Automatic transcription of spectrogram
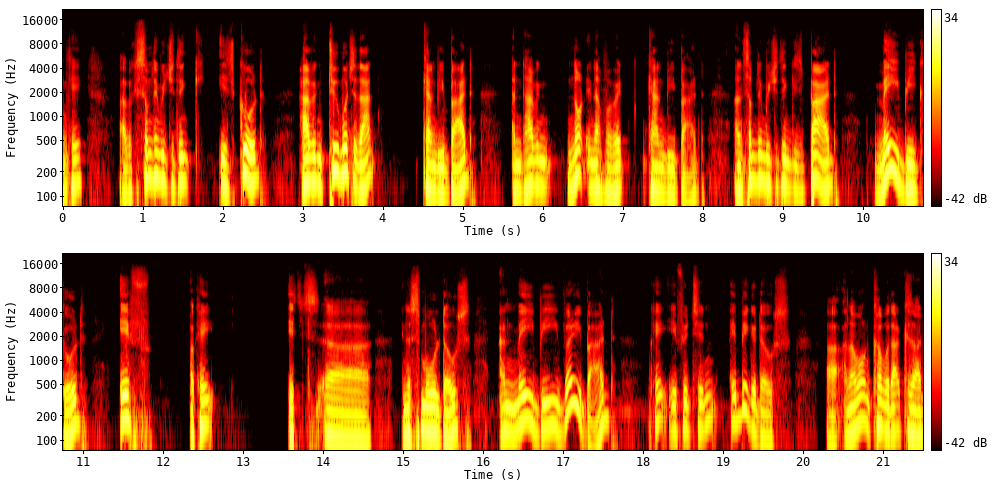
Okay, uh, because something which you think is good, having too much of that can be bad, and having not enough of it can be bad. And something which you think is bad may be good if, okay, it's uh, in a small dose, and may be very bad, okay, if it's in a bigger dose. Uh, and I won't cover that because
